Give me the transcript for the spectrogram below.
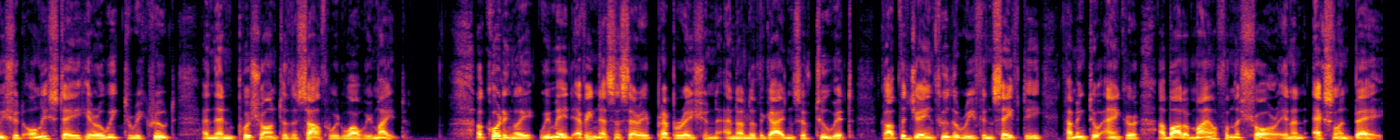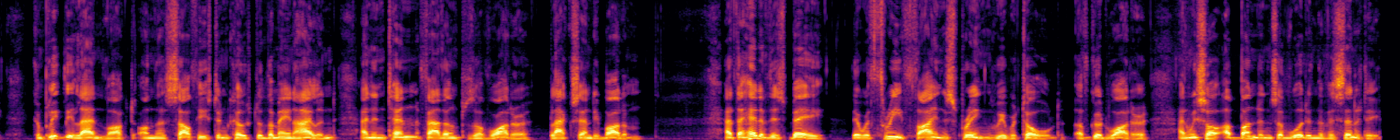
we should only stay here a week to recruit, and then push on to the southward while we might. Accordingly, we made every necessary preparation, and under the guidance of Too Wit, got the Jane through the reef in safety, coming to anchor about a mile from the shore in an excellent bay, completely landlocked on the southeastern coast of the main island, and in ten fathoms of water, black sandy bottom. At the head of this bay there were three fine springs, we were told, of good water, and we saw abundance of wood in the vicinity.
